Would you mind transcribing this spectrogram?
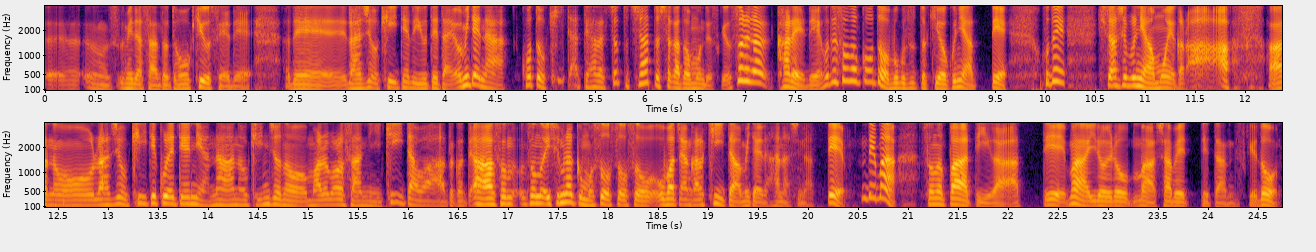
うん、隅田さんと同級生で、で、ラジオ聞いてる言うてたよ、みたいなことを聞いたって話、ちょっとちらっとしたかと思うんですけど、それが彼で、ほで、そのことは僕ずっと記憶にあって、ほで、久しぶりには思うやから、ああ、あのー、ラジオ聞いてくれてんねやな、あの、近所のまるさんに聞いたわ、とかって、ああ、その、その石村君もそうそうそう、おばちゃんから聞いた、みたいな話になって、で、まあ、そのパーティーがあって、まあ、いろいろ、まあ、喋ってたんですけど、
